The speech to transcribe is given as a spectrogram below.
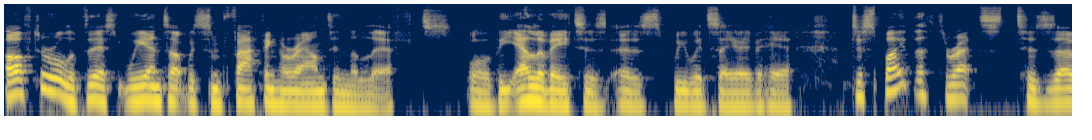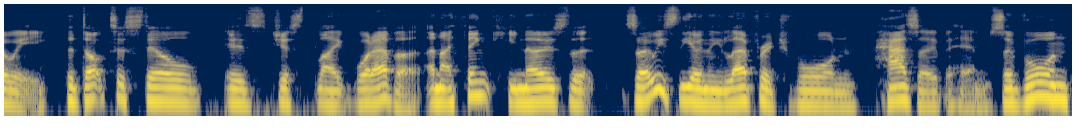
After all of this, we end up with some faffing around in the lifts, or the elevators, as we would say over here. Despite the threats to Zoe, the doctor still is just like, whatever. And I think he knows that Zoe's the only leverage Vaughn has over him. So Vaughn,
